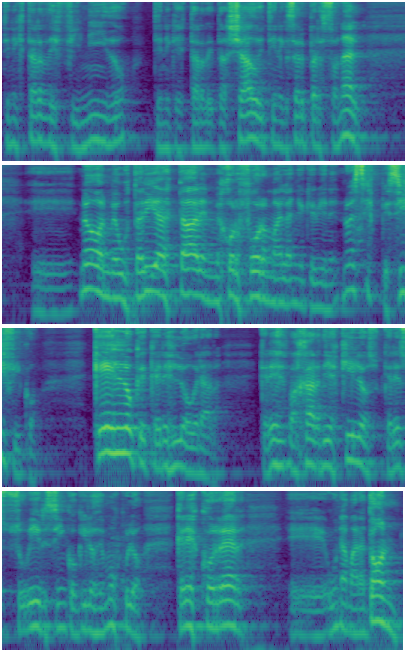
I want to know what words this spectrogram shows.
tiene que estar definido, tiene que estar detallado y tiene que ser personal. Eh, no, me gustaría estar en mejor forma el año que viene. No es específico. ¿Qué es lo que querés lograr? ¿Querés bajar 10 kilos? ¿Querés subir 5 kilos de músculo? ¿Querés correr eh, una maratón?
